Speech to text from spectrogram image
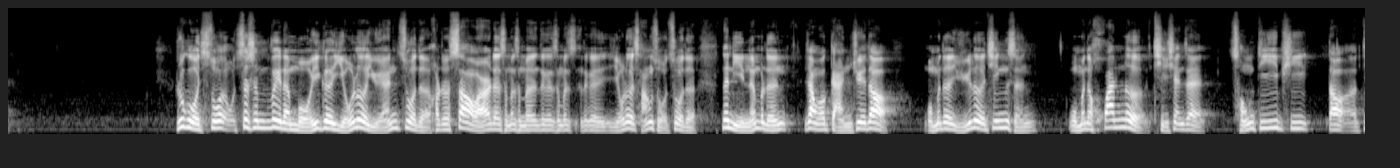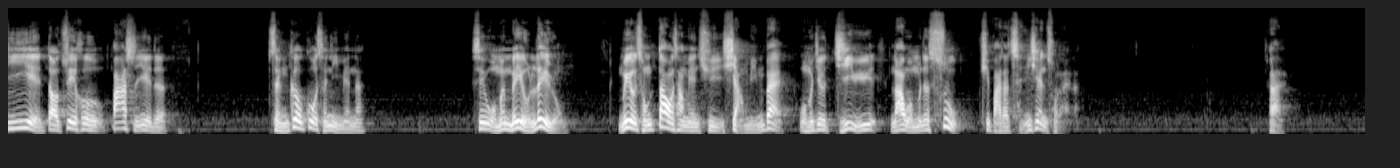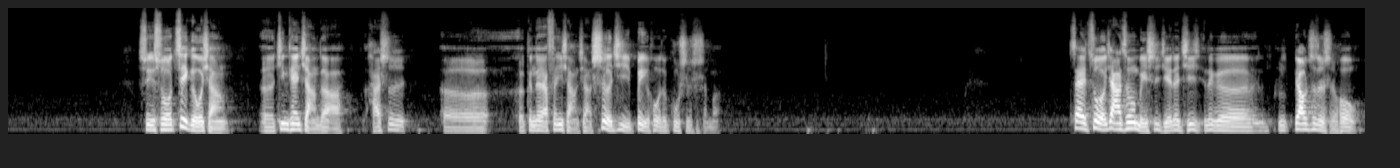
如果说这是为了某一个游乐园做的，或者少儿的什么什么这个什么那个游乐场所做的，那你能不能让我感觉到我们的娱乐精神、我们的欢乐体现在从第一批到第一页到最后八十页的整个过程里面呢？所以我们没有内容，没有从道上面去想明白，我们就急于拿我们的术。去把它呈现出来了，哎，所以说这个我想，呃，今天讲的啊，还是呃呃跟大家分享一下设计背后的故事是什么。在做亚洲美食节的集那个标志的时候，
